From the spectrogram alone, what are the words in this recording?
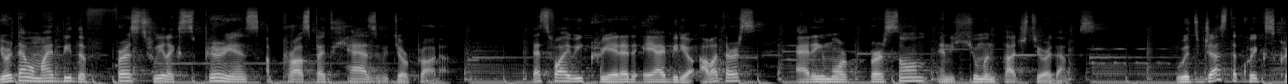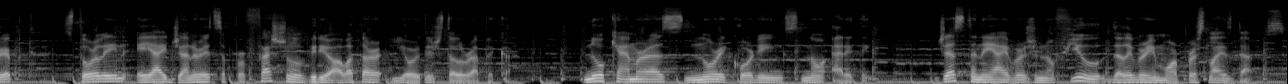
Your demo might be the first real experience a prospect has with your product. That's why we created AI video avatars, adding more personal and human touch to your demos. With just a quick script, StoryLane AI generates a professional video avatar, your digital replica. No cameras, no recordings, no editing. Just an AI version of you delivering more personalized demos.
